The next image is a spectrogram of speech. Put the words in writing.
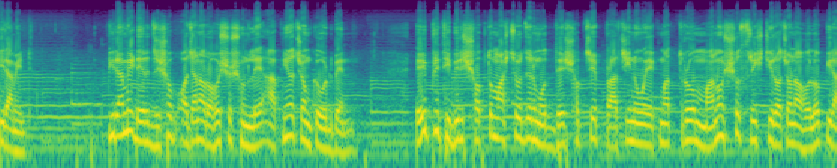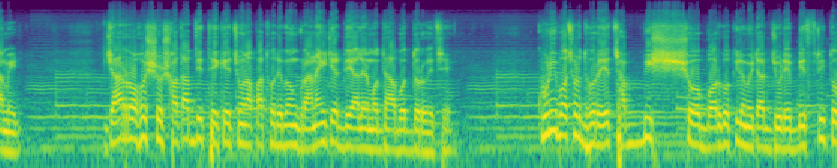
পিরামিড। পিরামিডের যেসব অজানা রহস্য শুনলে আপনিও চমকে উঠবেন। এই পৃথিবীর সপ্তম আশ্চর্যের মধ্যে সবচেয়ে প্রাচীন ও একমাত্র মানুষ্য সৃষ্টি রচনা হলো পিরামিড। যার রহস্য শতাব্দী থেকে চুনাপাথর এবং গ্রানাইটের দেয়ালের মধ্যে আবদ্ধ রয়েছে। কুড়ি বছর ধরে ছাব্বিশশো বর্গ কিলোমিটার জুড়ে বিস্তৃত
